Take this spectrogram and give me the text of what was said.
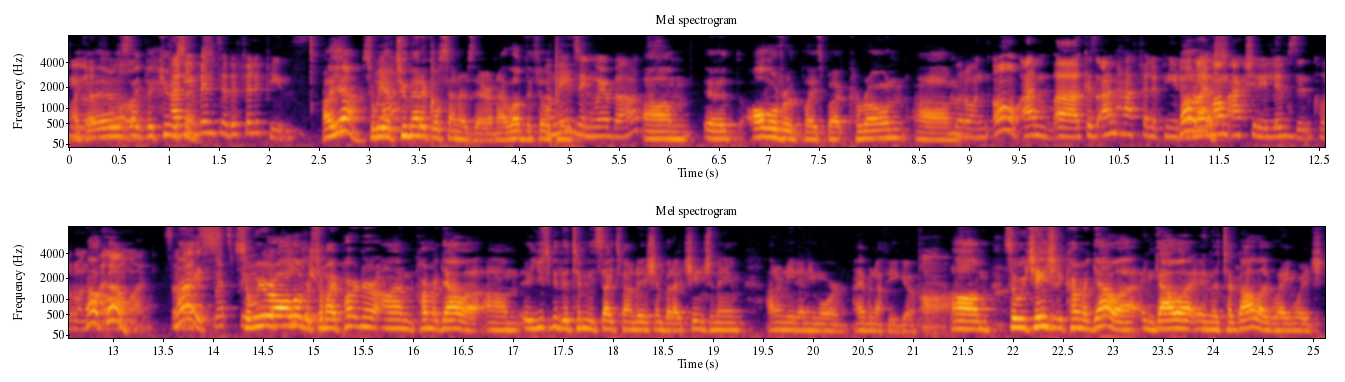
Like, it was like the cutest. Have you things. been to the Philippines? Oh yeah, so we Yeah? have two medical centers there, and I love the Philippines. Amazing. Whereabouts? Um, uh, all over the place, but Coron. Um, Coron. Oh, I'm because I'm half Filipino. Oh, My nice. mom actually lives in Coron, Oh, cool. So nice. That's, that's so we good. were all Thank over. you. So my partner on Karmagawa, um, it used to be the Timothy Sykes Foundation, but I changed the name. I don't need any more. I have enough ego. Um, so we changed it to Karmagawa, and Gawa in the Tagalog language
